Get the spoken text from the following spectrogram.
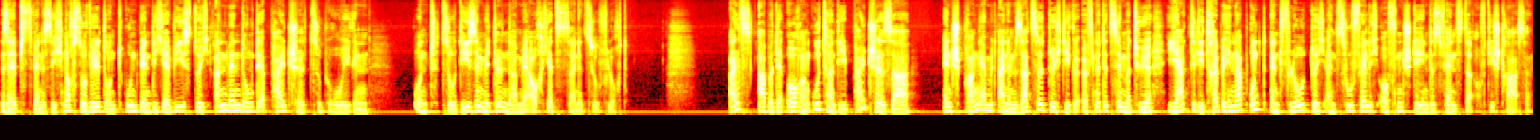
selbst wenn es sich noch so wild und unbändig erwies, durch Anwendung der Peitsche zu beruhigen, und zu diesem Mittel nahm er auch jetzt seine Zuflucht. Als aber der Orang-Utan die Peitsche sah, entsprang er mit einem Satze durch die geöffnete Zimmertür, jagte die Treppe hinab und entfloh durch ein zufällig offen stehendes Fenster auf die Straße.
